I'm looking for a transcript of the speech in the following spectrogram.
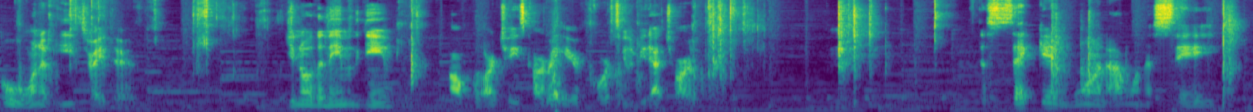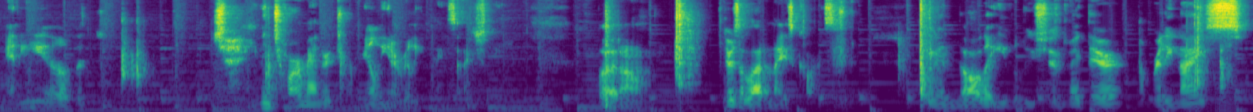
Oh, one of each right there you know the name of the game. I'll put our chase card right here. Of course, it's to be that Charizard. Second one, I want to say any of the... Even Charmander Charmeleon are really nice, actually. But um, there's a lot of nice cards here. Even all the evolutions right there are really nice.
